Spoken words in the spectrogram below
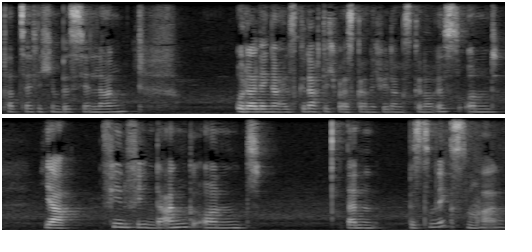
tatsächlich ein bisschen lang oder länger als gedacht. Ich weiß gar nicht, wie lang es genau ist. Und ja, vielen, vielen Dank und dann bis zum nächsten Mal.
